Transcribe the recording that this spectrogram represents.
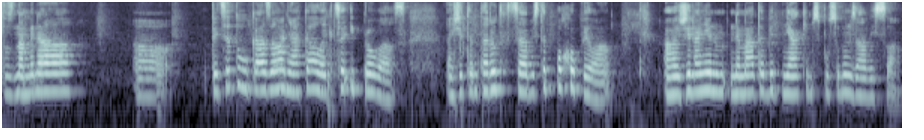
to znamená, a teď se tu ukázala nějaká lekce i pro vás, že ten tarot chce, abyste pochopila, a že na ně nemáte být nějakým způsobem závislá.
